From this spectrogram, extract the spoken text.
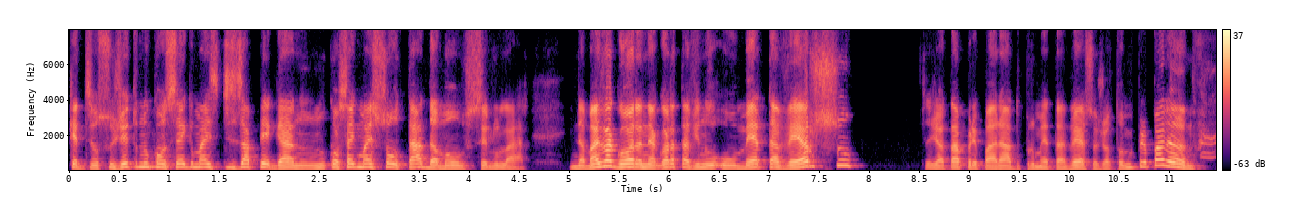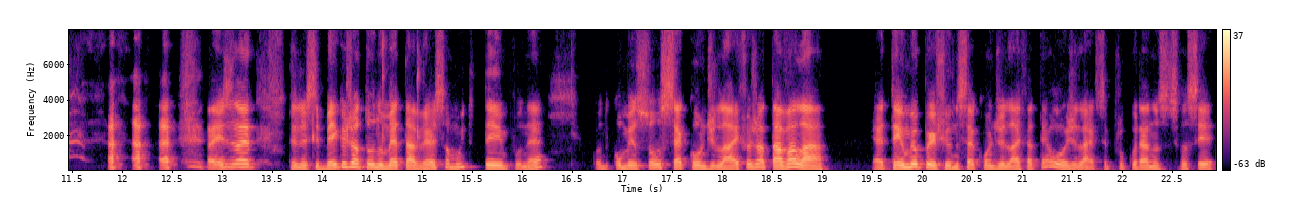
Quer dizer, o sujeito não consegue mais desapegar, não, não consegue mais soltar da mão o celular. Ainda mais agora, né? Agora está vindo o metaverso. Você já está preparado para o metaverso? Eu já estou me preparando. se bem que eu já estou no metaverso há muito tempo, né? Quando começou o Second Life, eu já estava lá. É, tem o meu perfil no Second Life até hoje lá. Se procurar, no, se você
